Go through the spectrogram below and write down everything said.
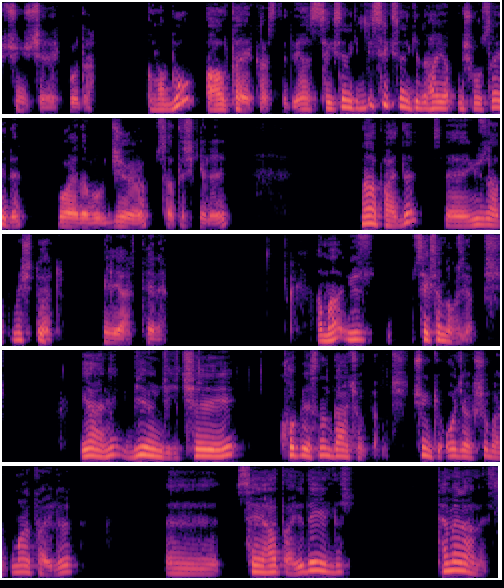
Üçüncü çeyrek burada. Ama bu 6 aya kastediyor. Yani 82, bir 82 daha yapmış olsaydı bu arada bu ciro satış geliri ne yapardı? Ee, 164 milyar TL. Ama 189 yapmış. Yani bir önceki çeyreği kopyasını daha çok yapmış. Çünkü Ocak, Şubat, Mart aylığı eee, seyahat ayı değildir. Temel analiz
